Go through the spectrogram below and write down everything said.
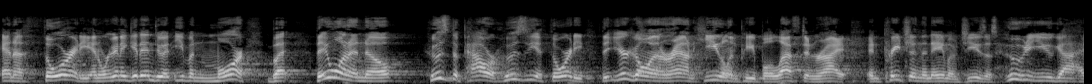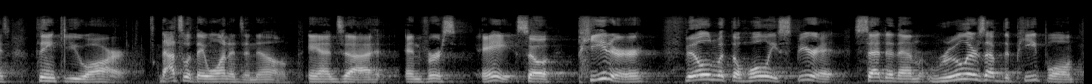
and authority. And we're going to get into it even more. But they want to know who's the power, who's the authority that you're going around healing people left and right and preaching the name of Jesus. Who do you guys think you are? That's what they wanted to know. And, uh, and verse 8 so Peter, filled with the Holy Spirit, said to them, Rulers of the people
